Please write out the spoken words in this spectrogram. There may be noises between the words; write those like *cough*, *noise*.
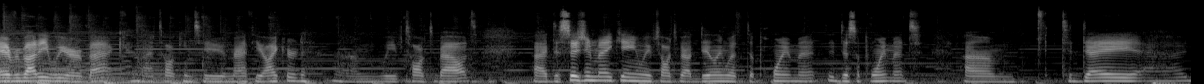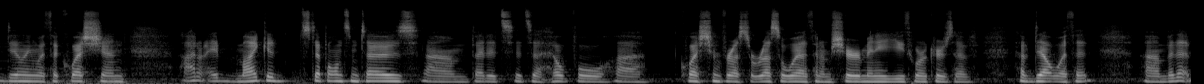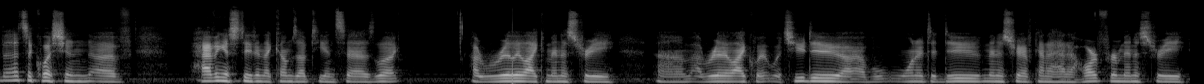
Hey, everybody, we are back uh, talking to Matthew Icard. Um, we've talked about uh, decision making, we've talked about dealing with disappointment. disappointment. Um, today, uh, dealing with a question. I don't. It might could step on some toes, um, but it's it's a helpful uh, question for us to wrestle with, and I'm sure many youth workers have have dealt with it. Um, but, that, but that's a question of having a student that comes up to you and says, "Look, I really like ministry. Um, I really like what, what you do. I've wanted to do ministry. I've kind of had a heart for ministry,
